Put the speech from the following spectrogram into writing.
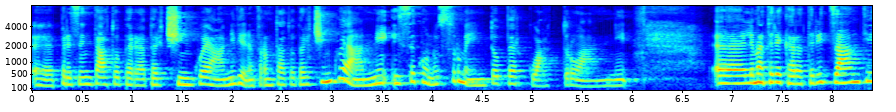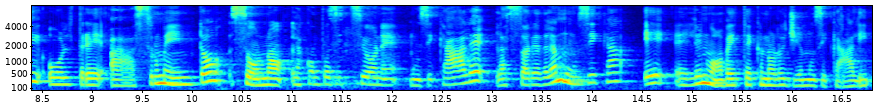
uh, presentato per, per cinque anni, viene affrontato per cinque anni, il secondo strumento per quattro anni. Eh, le materie caratterizzanti, oltre a strumento, sono la composizione musicale, la storia della musica e eh, le nuove tecnologie musicali.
